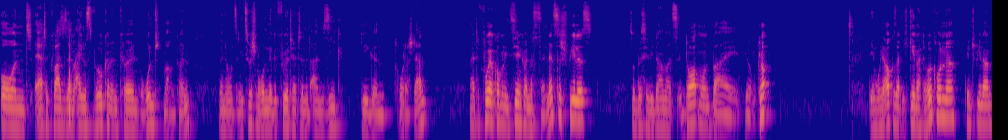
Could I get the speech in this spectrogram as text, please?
und er hätte quasi sein eigenes Wirken in Köln rund machen können, wenn er uns in die Zwischenrunde geführt hätte mit einem Sieg gegen Roter Stern. Man hätte vorher kommunizieren können, dass es sein letztes Spiel ist. So ein bisschen wie damals in Dortmund bei Jürgen Klopp. Dem wurde ja auch gesagt, ich gehe nach der Rückrunde, den Spielern.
